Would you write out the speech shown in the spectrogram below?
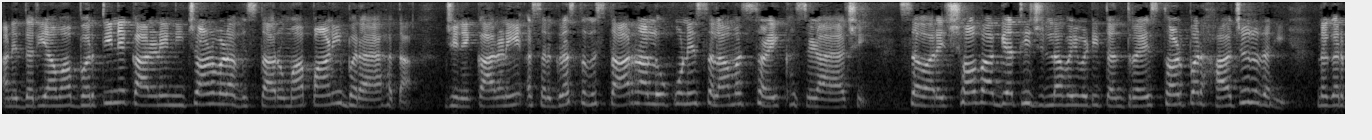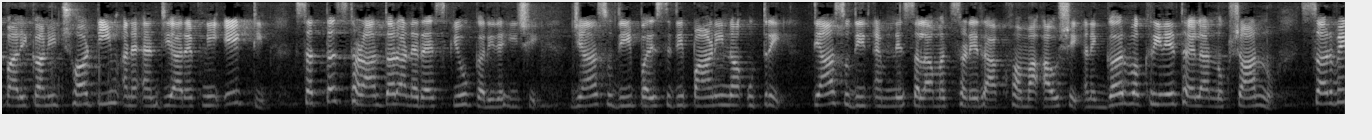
અને દરિયામાં ભરતીને કારણે નીચાણવાળા વિસ્તારોમાં પાણી ભરાયા હતા, જેને કારણે અસરગ્રસ્ત વિસ્તારના લોકોને સલામત સ્થળે ખસેડાયા છે. સવારે છ વાગ્યાથી જિલ્લા તંત્રએ સ્થળ પર હાજર રહી નગરપાલિકાની છ ટીમ અને એનડીઆરએફની એક ટીમ સતત સ્થળાંતર અને રેસ્ક્યુ કરી રહી છે. જ્યાં સુધી પરિસ્થિતિ પાણી ન ઉતરે ત્યાં સુધી એમને સલામત સ્થળે રાખવામાં આવશે અને ઘર વખરીને થયેલા નુકસાનનો સર્વે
